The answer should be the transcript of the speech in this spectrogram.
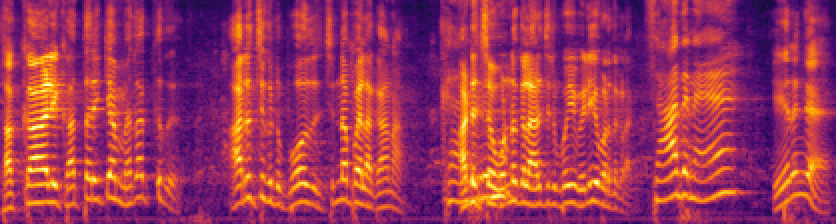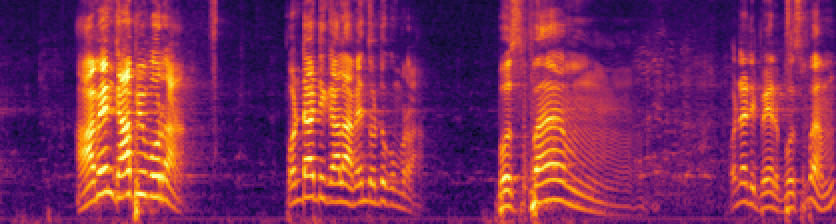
தக்காளி கத்தரிக்காய் மிதக்குது. அரைச்சுக்கிட்டு போகுது. சின்ன பையல காணா. அடிச்ச. ஒண்ணுக்குள்ள அடிச்சிட்டு போய் வெளியே படுத்து கிடக்கு. சாதனை. இருங்க அவன் காப்பி போடுறான். பொண்டாட்டி கால அவன் தொட்டு கும்பிடுறான். புஷ்பம். பொண்டாட்டி பேர் புஷ்பம்.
